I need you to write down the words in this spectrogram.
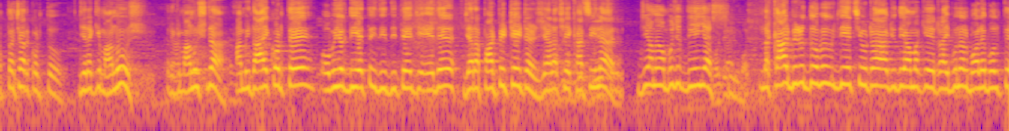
অত্যাচার করতো, যেটা কি মানুষ এটা কি মানুষ না? আমি দায় করতে অভিযোগ দিয়ে দিতে যে এদের যারা পারপিট্রেটার যারা শেখ হাসিনা জি আমি অভিযোগ দিয়েই আসছি। না কার বিরুদ্ধে অভিযোগ দিয়েছি ওটা যদি আমাকে ট্রাইব্যুনাল বলে বলতে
